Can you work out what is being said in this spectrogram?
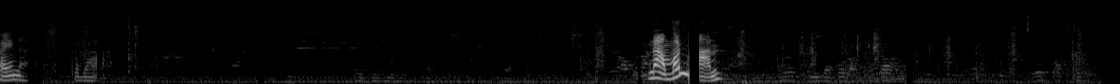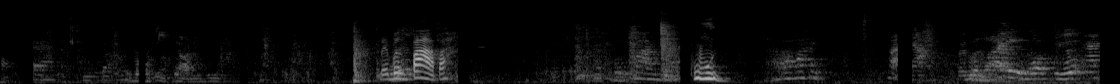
ครนะกระบะหนามวันหวานไปเบิ่งป้าปะพูนไปเบิ่งป้า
